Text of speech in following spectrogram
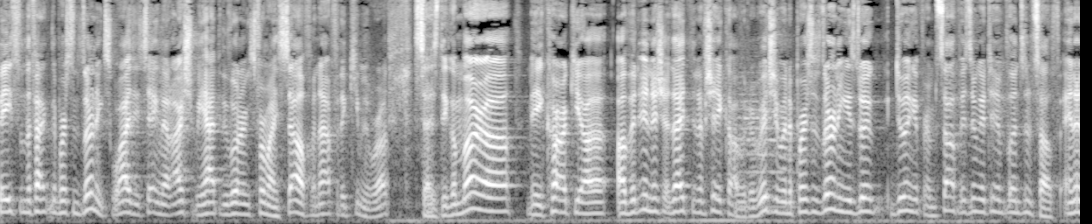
based on the fact that the person's learning. So why is he saying that I should be happy with learning for myself and not for the key of the world? Says the Gemara, Meikar, of an inish adaitin of sheikavod. Originally, when a person's learning, he's doing doing it for himself. He's doing it to influence himself. And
